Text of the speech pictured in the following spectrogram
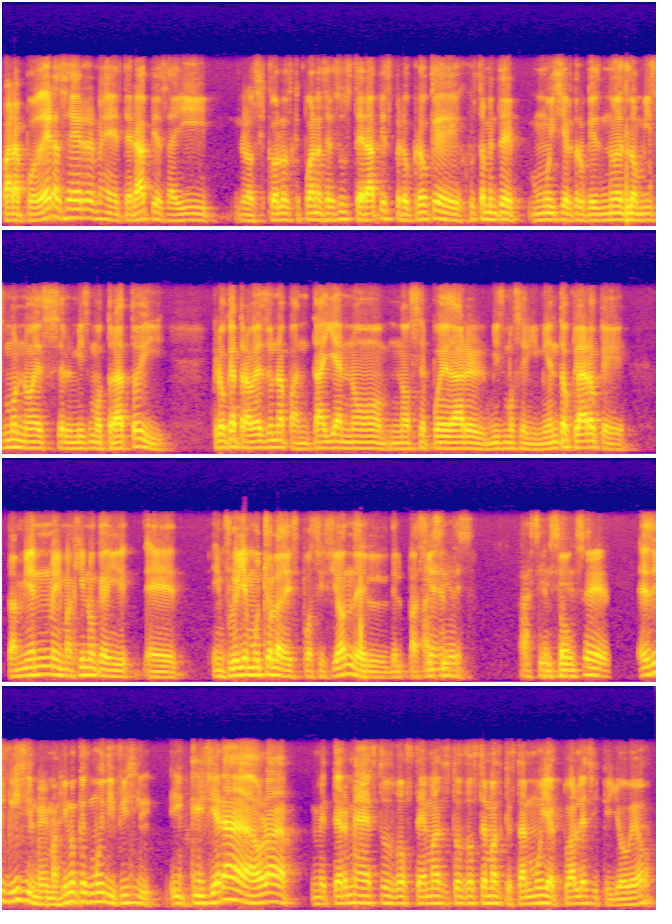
para poder hacer eh, terapias ahí, los psicólogos que puedan hacer sus terapias, pero creo que justamente muy cierto lo que es, no es lo mismo, no es el mismo trato y creo que a través de una pantalla no, no se puede dar el mismo seguimiento. Claro que también me imagino que eh, influye mucho la disposición del, paciente. Así es. Así Entonces, es. difícil, me imagino que es muy difícil. Y quisiera ahora meterme a estos dos temas, estos dos temas que están muy actuales y que yo veo,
